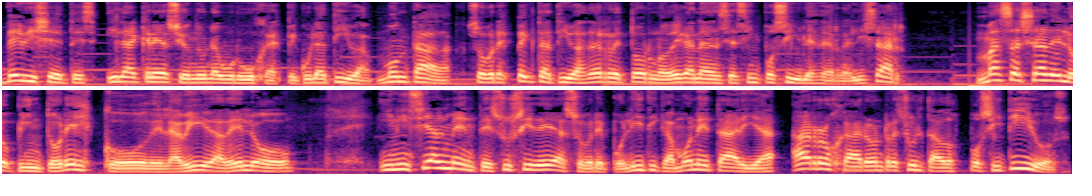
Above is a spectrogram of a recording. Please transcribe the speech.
de billetes y la creación de una burbuja especulativa montada sobre expectativas de retorno de ganancias imposibles de realizar. Más allá de lo pintoresco de la vida de Lo, inicialmente sus ideas sobre política monetaria arrojaron resultados positivos,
